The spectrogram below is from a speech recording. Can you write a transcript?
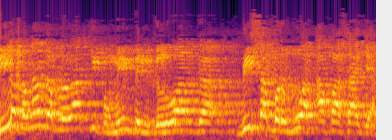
dia menganggap lelaki pemimpin keluarga bisa berbuat apa saja.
